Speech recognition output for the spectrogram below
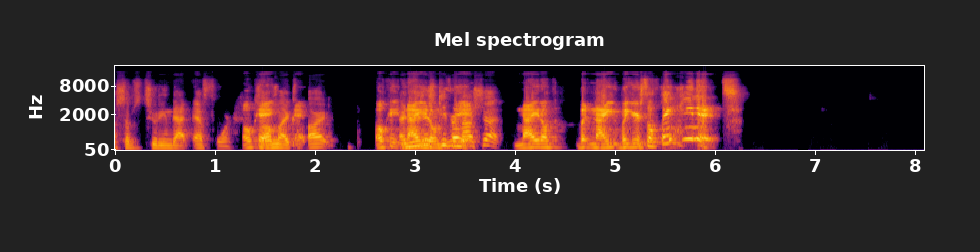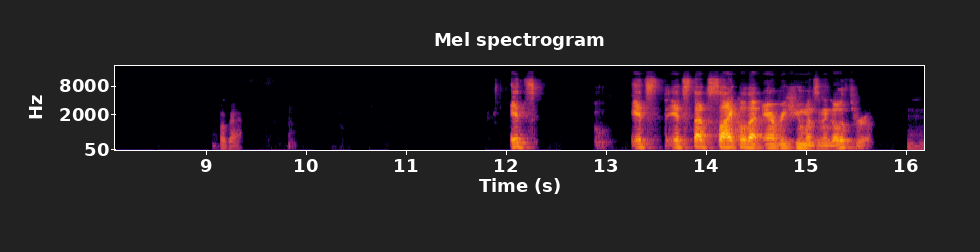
substituting that F for. Okay, so I'm like, eh. all right, okay, and now you, you just keep your mouth shut. Now you don't, but now, you, but you're still thinking it. Okay. It's it's it's that cycle that every human's going to go through. Mm-hmm.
